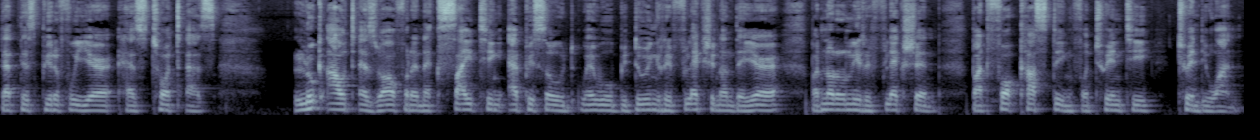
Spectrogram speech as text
that this beautiful year has taught us. Look out as well for an exciting episode where we'll be doing reflection on the year, but not only reflection, but forecasting for 2021.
